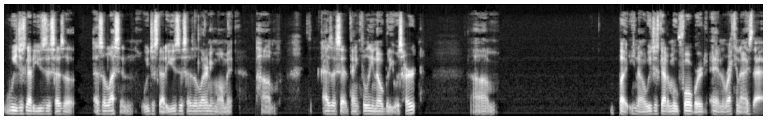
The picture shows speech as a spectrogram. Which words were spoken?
we just got to use this as a as a lesson. We just got to use this as a learning moment. Um, as I said, thankfully nobody was hurt. Um, but you know, we just got to move forward and recognize that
